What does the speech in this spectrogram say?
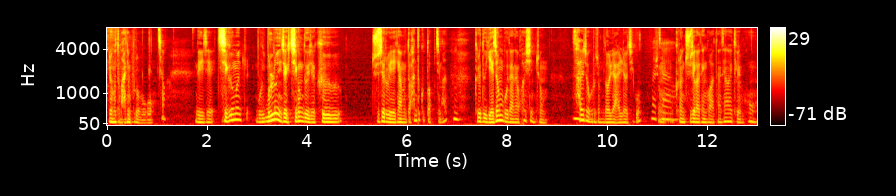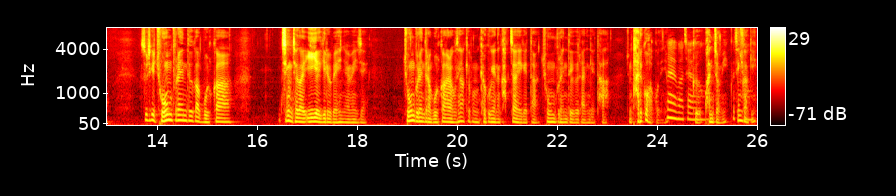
이런 것도 많이 물어보고. 그쵸. 근데 이제 지금은 좀- 뭐 물론 이제 지금도 이제 그 주제로 얘기하면 또 한두 끝도 없지만 음. 그래도 예전보다는 훨씬 좀 사회적으로 좀 널리 알려지고 좀 맞아요. 그런 주제가 된 것 같다는 생각이 들고 솔직히 좋은 브랜드가 뭘까 지금 제가 이 얘기를 왜 했냐면 이제 좋은 브랜드란 뭘까라고 생각해 보면 결국에는 각자에게 다 좋은 브랜드라는 게 다 좀 다를 것 같거든요. 네, 맞아요. 그 관점이 그쵸. 생각이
